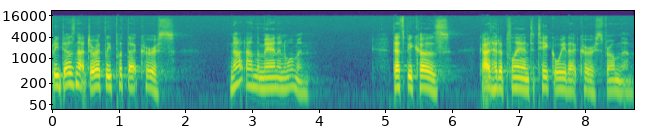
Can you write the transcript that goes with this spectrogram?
But he does not directly put that curse, not on the man and woman. That's because God had a plan to take away that curse from them.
